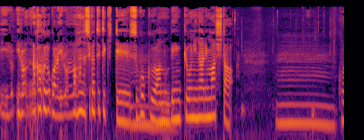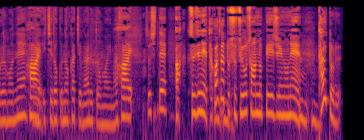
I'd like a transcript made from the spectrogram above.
いろいろんな角度からいろんな話が出てきて、すごくあの、勉強になりました。うーんこれもね、はい一読の価値があると思います。はい。そして、あ、それでね、高里鈴代さんのページのね、うんうんタイトル。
